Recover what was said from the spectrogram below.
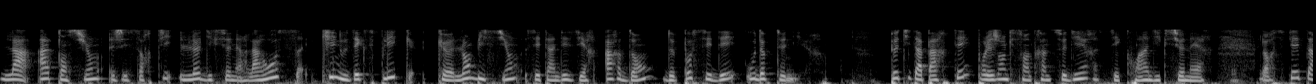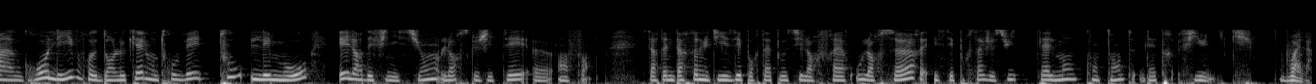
Là, attention, j'ai sorti le dictionnaire Larousse qui nous explique que l'ambition, c'est un désir ardent de posséder ou d'obtenir. Petit aparté, pour les gens qui sont en train de se dire, c'est quoi un dictionnaire? Alors, c'était un gros livre dans lequel on trouvait tous les mots et leurs définitions lorsque j'étais euh, enfant. Certaines personnes l'utilisaient pour taper aussi leurs frères ou leurs sœurs, et c'est pour ça que je suis tellement contente d'être fille unique. Voilà,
